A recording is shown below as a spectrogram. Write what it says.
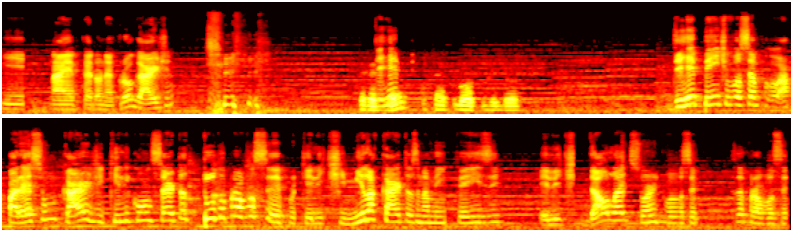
que na época era o Necroguardian. 300% gosto de. De repente você ap- aparece um card que ele conserta tudo pra você, porque ele te mila cartas na main phase, ele te dá o Lightsworn que você precisa pra você.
